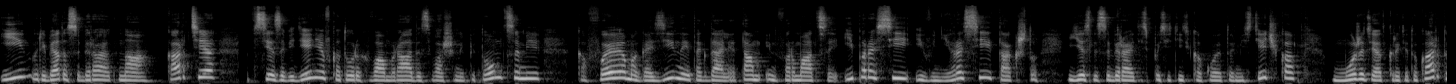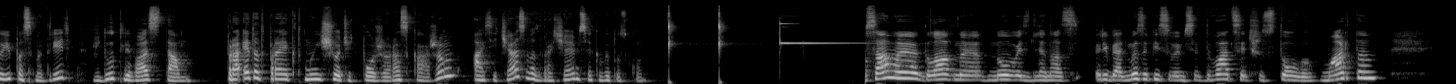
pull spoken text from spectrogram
И ребята собирают на карте все заведения, в которых вам рады с вашими питомцами, кафе, магазины и так далее. Там информация и по России, и вне России, так что если собираетесь посетить какое-то местечко, можете открыть эту карту и посмотреть, ждут ли вас там. Про этот проект мы еще чуть позже расскажем, а сейчас возвращаемся к выпуску. Самая главная новость для нас. Ребят, мы записываемся 26 марта,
